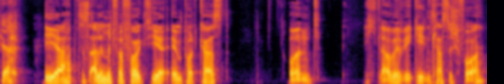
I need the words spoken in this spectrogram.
ja. Ihr habt es alle mitverfolgt hier im Podcast und ich glaube, wir gehen klassisch vor.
